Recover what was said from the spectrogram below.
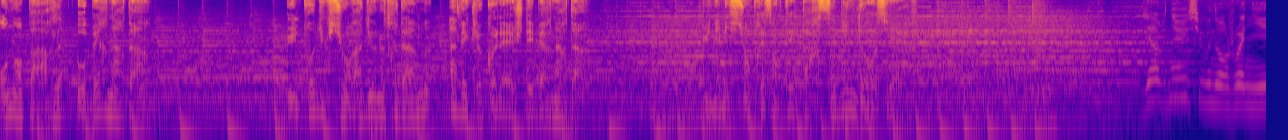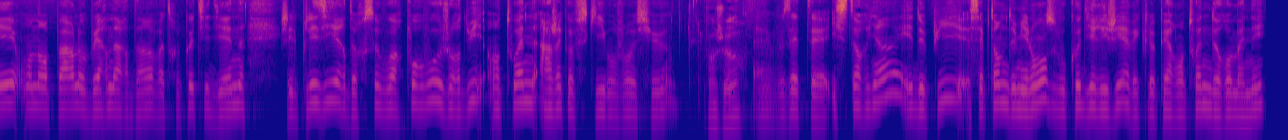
On en parle au Bernardin. Une production Radio Notre-Dame avec le Collège des Bernardins. Une émission présentée par Sabine de Rosière. Bienvenue si vous nous rejoignez. On en parle au Bernardin, votre quotidienne. J'ai le plaisir de recevoir pour vous aujourd'hui Antoine Arjakovski. Bonjour monsieur. Bonjour. Euh, vous êtes euh, historien et depuis septembre 2011, vous co-dirigez avec le père Antoine de Romanet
